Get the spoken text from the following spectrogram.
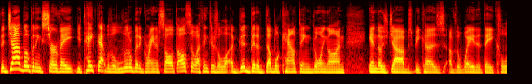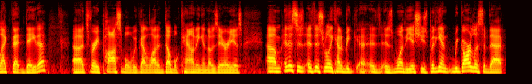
the job opening survey, you take that with a little bit of grain of salt. Also, I think there's a, a good bit of double counting going on in those jobs because of the way that they collect that data. Uh, it's very possible we've got a lot of double counting in those areas. Um, and this is this really kind of be, uh, is, is, one of the issues. But again, regardless of that,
